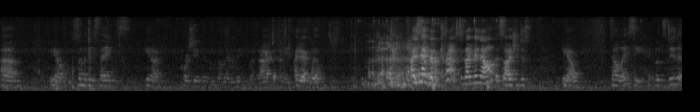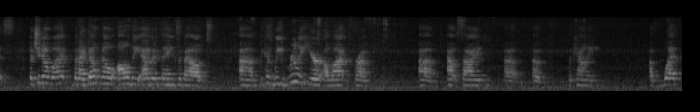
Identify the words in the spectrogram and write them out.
of, um, you know, some of these things, you know, of course, you, you don't ever think you're gonna die, but, I mean, I do have will. I just haven't done my trust, and I'm in the office, so I should just, you know, tell Lacey, let's do this. But you know what? But I don't know all the other things about, um, because we really hear a lot from, um, outside, uh, of the county of what,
